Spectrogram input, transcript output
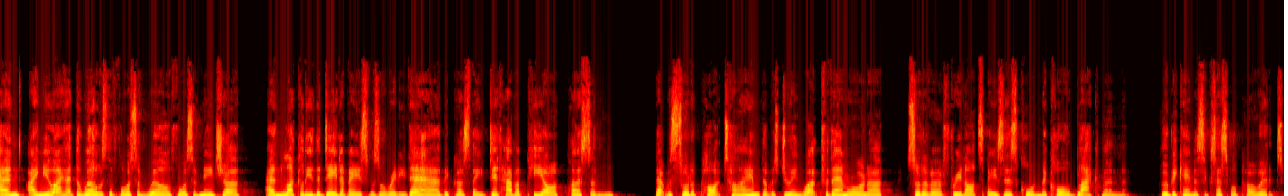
And I knew I had the will. It was the force of will, force of nature. And luckily the database was already there because they did have a PR person that was sort of part time that was doing work for them or on a sort of a freelance basis called Nicole Blackman, who became a successful poet.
